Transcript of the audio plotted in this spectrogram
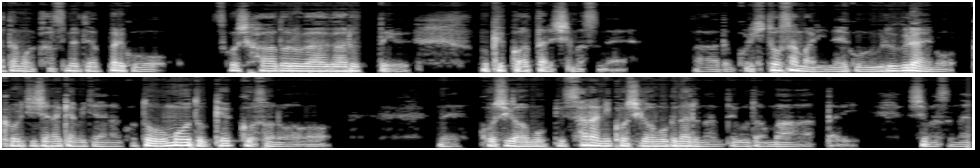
頭をかすめると、やっぱりこう、少しハードルが上がるっていうの結構あったりしますね。あでもこれ人様にね、こう売るぐらいのクオリティじゃなきゃみたいなことを思うと結構その、ね、腰が重く、さらに腰が重くなるなんてことはまああったりしますね。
